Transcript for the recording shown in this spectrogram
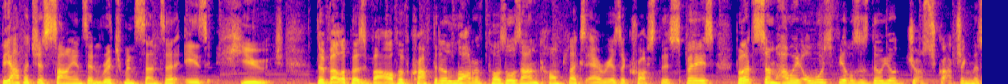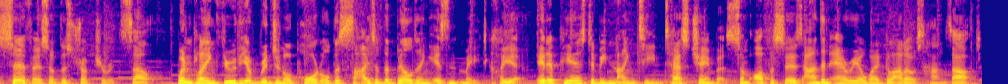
The Aperture Science Enrichment Center is huge. Developers Valve have crafted a lot of puzzles and complex areas across this space, but somehow it always feels as though you're just scratching the surface of the structure itself. When playing through the original Portal, the size of the building isn't made clear. It appears to be 19 test chambers, some offices, and an area where GLaDOS hangs out.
